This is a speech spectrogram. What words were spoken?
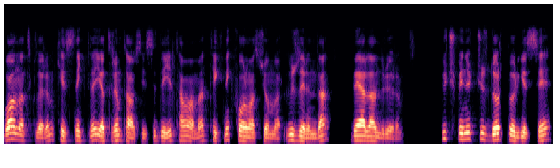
Bu anlattıklarım kesinlikle yatırım tavsiyesi değil, tamamen teknik formasyonlar üzerinden değerlendiriyorum. 3304 bölgesi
